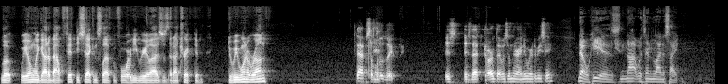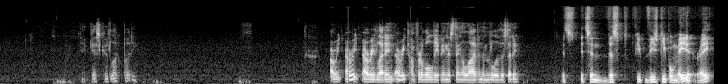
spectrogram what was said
Look, we only got about 50 seconds left before he realizes that I tricked him. Do we want to run? Absolutely. Is is that guard that was in there anywhere to be seen? No, he is not within line of sight. I guess good luck, buddy. Are we are we are we letting are we comfortable leaving this thing alive in the middle of the city? It's it's in this. These people made it, right?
